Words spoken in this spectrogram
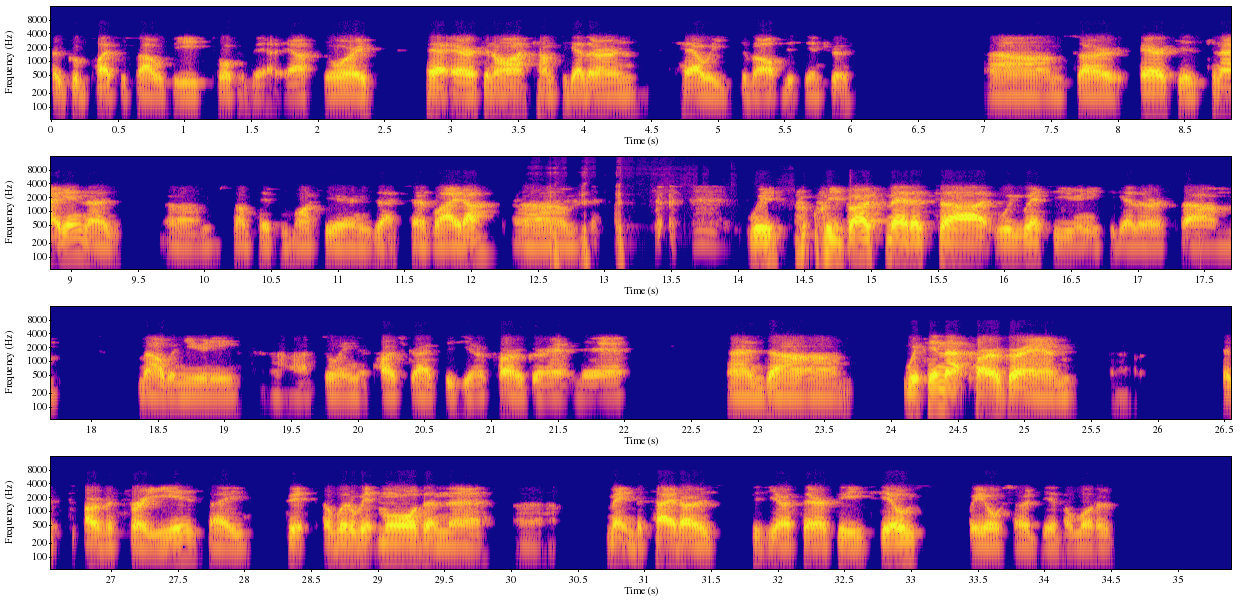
a good place to start would be talking about our story, how Eric and I come together and how we developed this interest. Um, so Eric is Canadian, as um, some people might hear in his accent later. Um, we we both met at uh, we went to uni together at um, Melbourne Uni, uh, doing a postgrad physio program there, and um, within that program, it's over three years. They fit a little bit more than the uh, meat and potatoes physiotherapy skills. We also did a lot of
